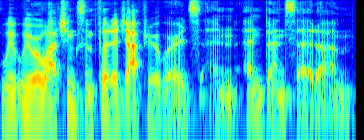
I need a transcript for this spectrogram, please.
we, we were watching some footage afterwards, and, and Ben said, um,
